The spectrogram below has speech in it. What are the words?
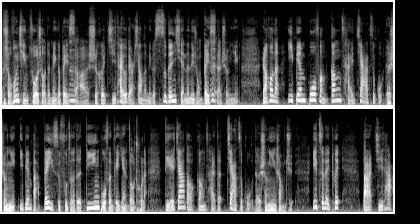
手风琴左手的那个贝斯啊，是和吉他有点像的那个四根弦的那种贝斯的声音。然后呢，一边播放刚才架子鼓的声音，一边把贝斯负责的低音部分给演奏出来，叠加到刚才的架子鼓的声音上去，以此类推，把吉他。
